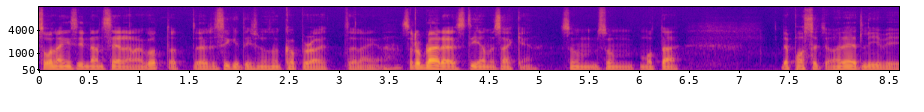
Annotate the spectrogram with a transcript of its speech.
så lenge siden den serien har gått, at eh, det er sikkert ikke noe sånn copyright eh, lenger. Så da ble det Stian med sekken, som, som på en måte Det passet jo. Det er et liv i,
